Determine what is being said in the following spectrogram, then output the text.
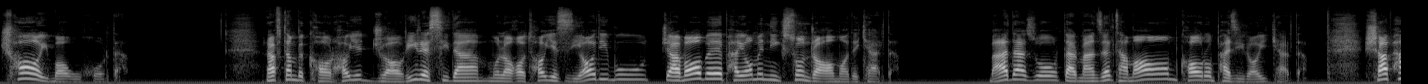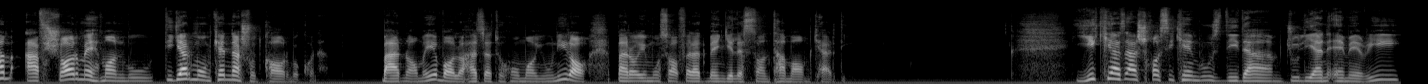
چای با او خوردم. رفتم به کارهای جاری رسیدم. ملاقاتهای زیادی بود. جواب پیام نیکسون را آماده کردم. بعد از ظهر در منزل تمام کار و پذیرایی کردم. شب هم افشار مهمان بود. دیگر ممکن نشد کار بکنم. برنامه والا حضرت همایونی را برای مسافرت به انگلستان تمام کردیم. یکی از اشخاصی که امروز دیدم جولیان امری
